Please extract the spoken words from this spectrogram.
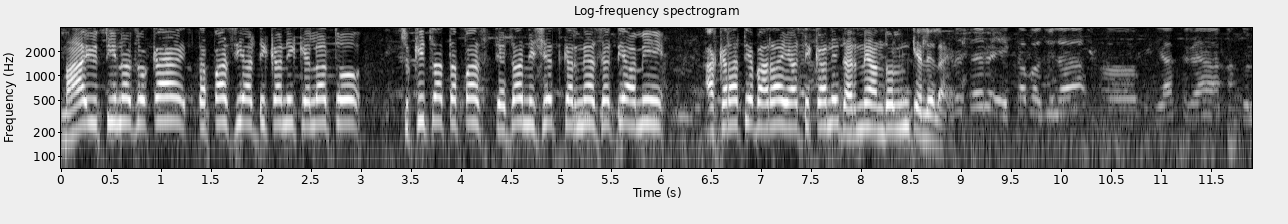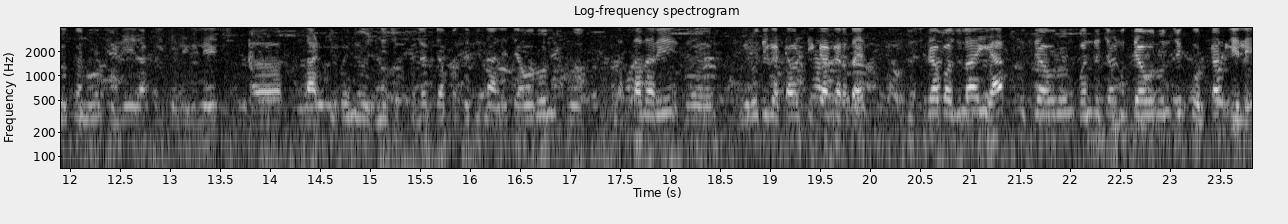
महायुतीनं जो काय तपास या ठिकाणी केला तो चुकीचा तपास त्याचा निषेध करण्यासाठी आम्ही अकरा ते बारा या ठिकाणी धरणे आंदोलन केलेलं आहे. तर एका बाजूला या सगळ्या आंदोलकांवर गुन्हे दाखल केले गेले. अ, लाडकी बहीण योजनेचे फलक ज्या पद्धतीने आले त्यावरून सत्ताधारी विरोधी गटावर टीका करत आहेत दुसऱ्या बाजूला याच मुद्द्यावरून बंदच्या मुद्द्यावरून जे कोर्टात गेले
